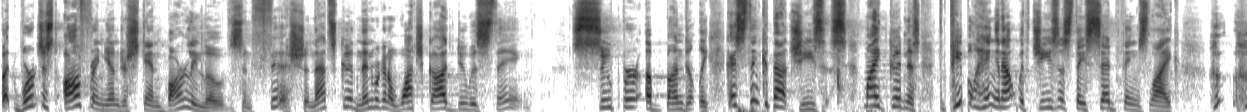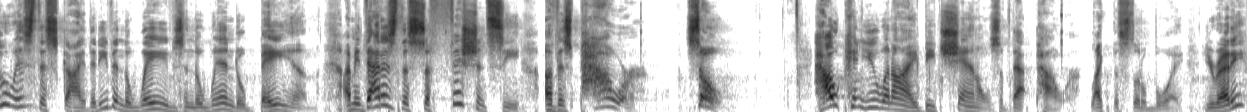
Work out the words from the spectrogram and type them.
But we're just offering, you understand, barley loaves and fish, and that's good. And then we're going to watch God do his thing super abundantly. Guys, think about Jesus. My goodness, the people hanging out with Jesus, they said things like, who, who is this guy that even the waves and the wind obey him? I mean, that is the sufficiency of his power. So, how can you and I be channels of that power like this little boy? You ready?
